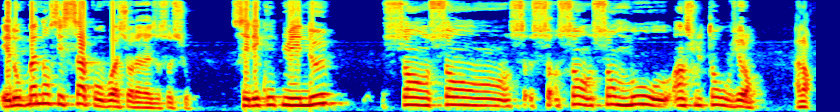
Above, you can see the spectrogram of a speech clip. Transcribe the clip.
Et donc maintenant c'est ça qu'on voit sur les réseaux sociaux. C'est des contenus haineux sans, sans, sans, sans, mots insultants ou violents. Alors,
